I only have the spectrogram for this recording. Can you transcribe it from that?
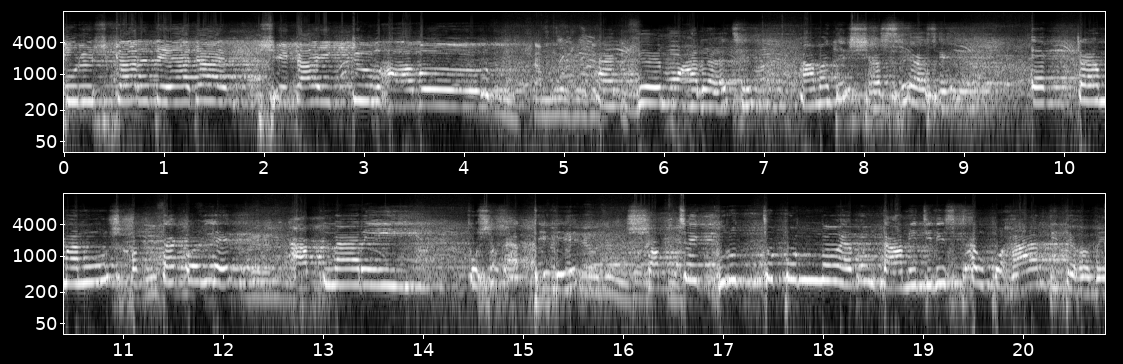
পুরস্কার দেয়া যায় সেটা একটু ভাবো। আগে মহারাজ আমাদের শাস্ত্রে আছে একটা মানুষ হত্যা করলে আপনার এই কোষাগার থেকে সবচেয়ে গুরুত্বপূর্ণ এবং দামি জিনিসটা উপহার দিতে হবে।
